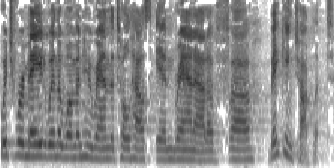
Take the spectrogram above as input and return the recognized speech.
which were made when the woman who ran the Toll House Inn ran out of uh, baking chocolate.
